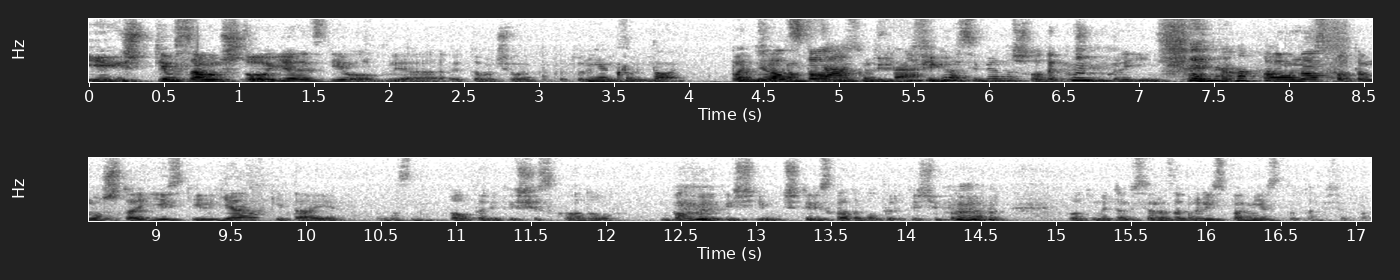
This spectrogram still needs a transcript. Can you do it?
И, и тем самым, что я сделал для этого человека, который Я крутой. Поднял статус, говорит, да. нифига себе нашла, так вы же в Украине. А у нас, потому что есть Илья в Китае, у нас полторы тысячи складов, полторы тысячи, четыре склада, полторы тысячи квадратов. Вот мы там все разобрались по месту, там все по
